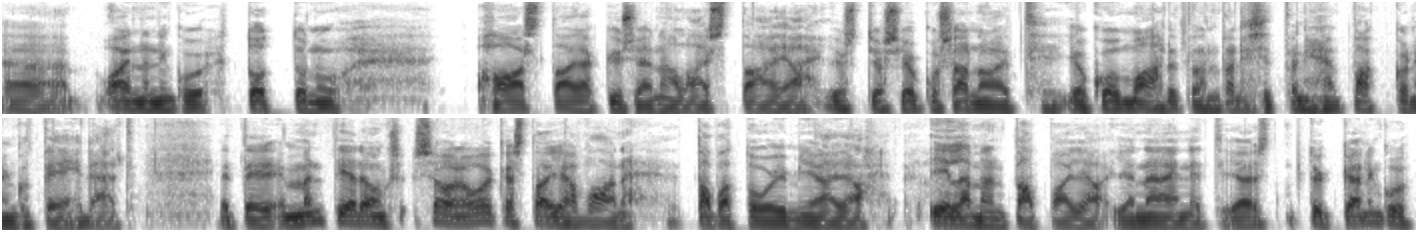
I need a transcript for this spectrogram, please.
ää, aina niin kuin tottunut haastaa ja kyseenalaistaa. Ja just jos joku sanoo, että joku on mahdotonta, niin sitten on ihan pakko niin kuin tehdä. Et, et en mä tiedä, onko se on oikeastaan ihan vaan tapa toimia ja elämäntapa ja, ja näin. Et, ja tykkään, niin kuin,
